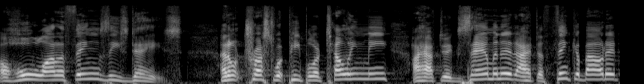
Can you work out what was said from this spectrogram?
a whole lot of things these days. I don't trust what people are telling me. I have to examine it. I have to think about it.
